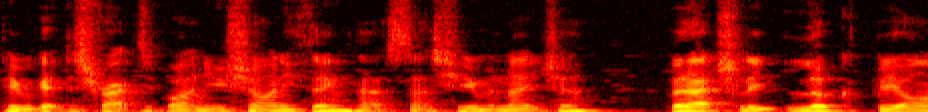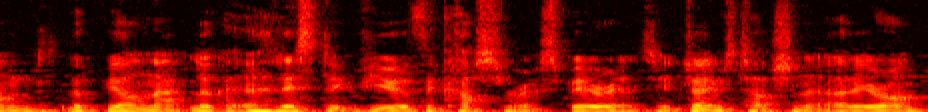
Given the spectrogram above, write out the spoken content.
people get distracted by a new shiny thing. That's that's human nature. But actually look beyond look beyond that. Look at a holistic view of the customer experience. James touched on it earlier on.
